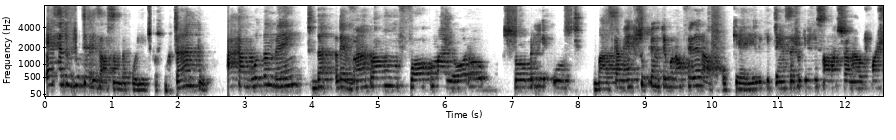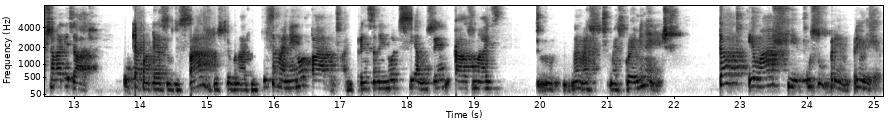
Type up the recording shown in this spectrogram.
Essa judicialização da política, portanto, acabou também da, levando a um foco maior sobre os, basicamente, o Supremo Tribunal Federal, porque é ele que tem essa jurisdição nacional de constitucionalidade. O que acontece nos estados, dos tribunais de justiça, não é nem notado, a imprensa nem noticia, a não ser um caso mais, né, mais, mais proeminente. Então, eu acho que o Supremo, primeiro,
